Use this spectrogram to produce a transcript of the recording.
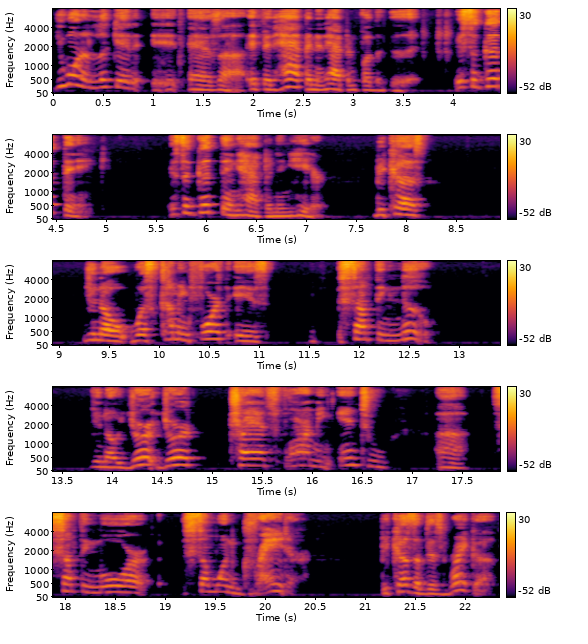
You want to look at it as uh, if it happened, it happened for the good. It's a good thing. It's a good thing happening here because, you know, what's coming forth is something new. You know, you're you're transforming into uh, something more, someone greater because of this breakup.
